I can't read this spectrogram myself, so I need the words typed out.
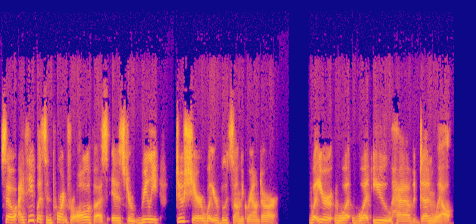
So I think what's important for all of us is to really do share what your boots on the ground are, what your what what you have done well.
